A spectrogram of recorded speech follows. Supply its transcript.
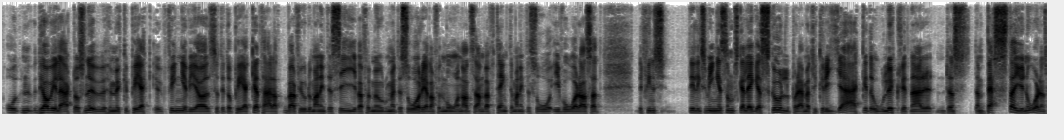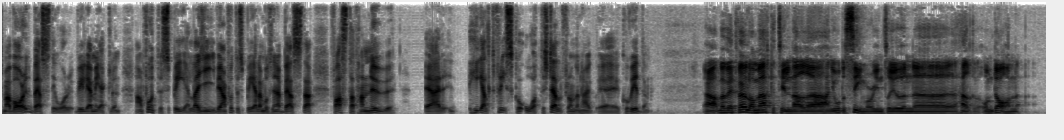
och det har vi lärt oss nu, hur mycket pek, finger vi har suttit och pekat här. Att varför gjorde man inte si? Varför gjorde man inte så redan för en månad sedan? Varför tänkte man inte så i våras? Att det finns det är liksom ingen som ska lägga skuld på det här, men jag tycker det är jäkligt olyckligt när den, den bästa junioren som har varit bäst i år, William Eklund, han får inte spela JV, han får inte spela mot sina bästa, fast att han nu är helt frisk och återställd från den här eh, coviden. Ja, men vet du vad jag la märke till när eh, han gjorde seymour intervjun eh, här om dagen?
